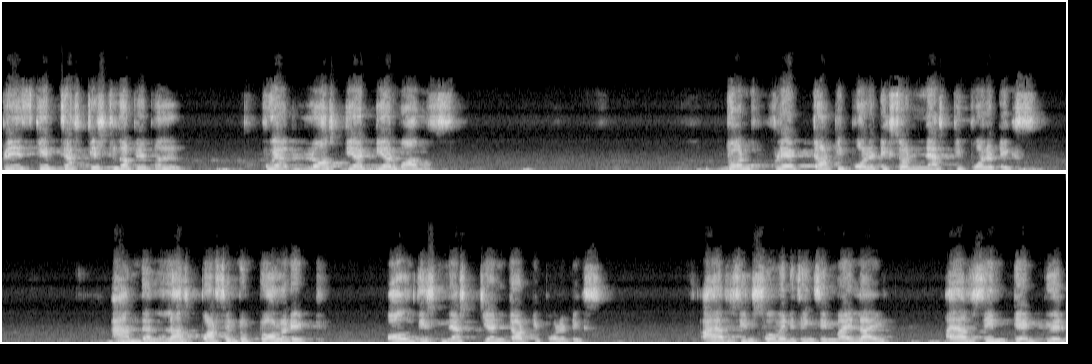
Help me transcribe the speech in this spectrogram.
Please give justice to the people who have lost their dear ones. Don't play dirty politics or nasty politics. I'm the last person to tolerate all this nasty and dirty politics. I have seen so many things in my life. I have seen 10, 12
